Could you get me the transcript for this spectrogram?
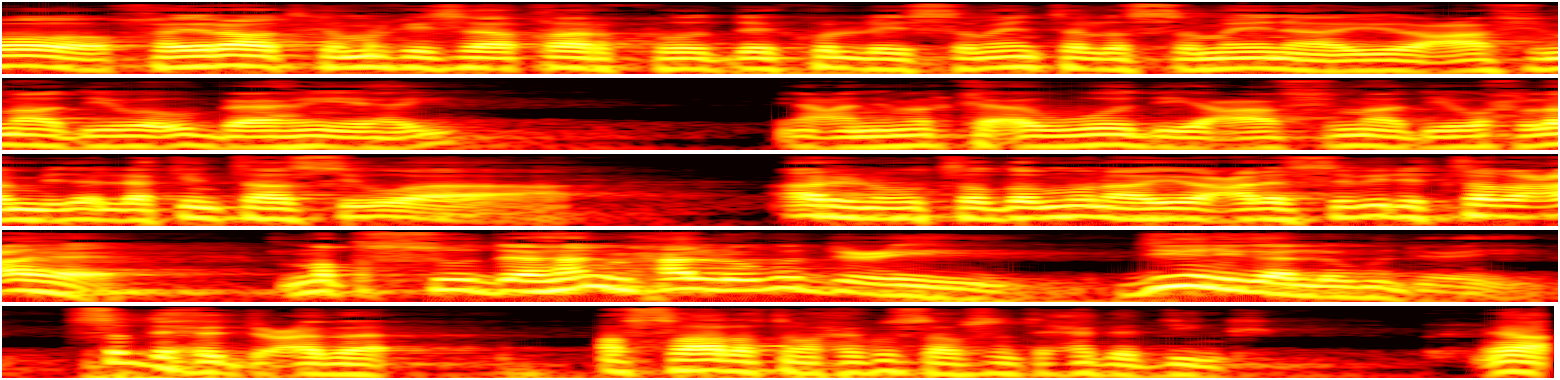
oo khayraadka markaysaga qaarkood dee kollay samaynta la samaynaayo caafimaad iyo waa u baahan yahay. Yacni marka awood iyo caafimaad iyo wax la mida laakiin taasi waa arrin uu tadamunaayo cala sabiili tabacahe maqsuud ahaan maxaa loogu duceeyey? Diinigaa loogu duceeyey. Saddexda ducaba asaalatan waxay ku saabsantahy xagga diinka. Ya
